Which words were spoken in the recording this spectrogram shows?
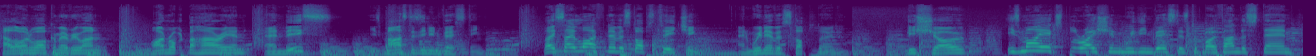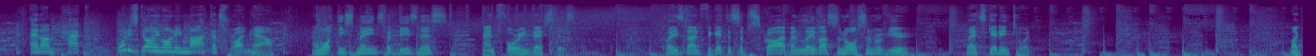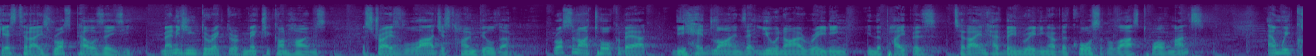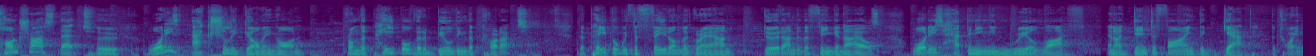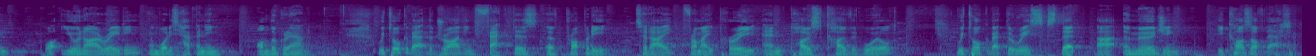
Hello and welcome, everyone. I'm Robert Baharian, and this is Masters in Investing. They say life never stops teaching, and we never stop learning. This show is my exploration with investors to both understand and unpack what is going on in markets right now and what this means for business and for investors. Please don't forget to subscribe and leave us an awesome review. Let's get into it. My guest today is Ross Palazzesi, Managing Director of Metricon Homes, Australia's largest home builder. Ross and I talk about the headlines that you and I are reading in the papers today and have been reading over the course of the last 12 months. And we contrast that to what is actually going on from the people that are building the product, the people with the feet on the ground, dirt under the fingernails, what is happening in real life, and identifying the gap between what you and I are reading and what is happening on the ground. We talk about the driving factors of property today from a pre and post COVID world. We talk about the risks that are emerging because of that.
